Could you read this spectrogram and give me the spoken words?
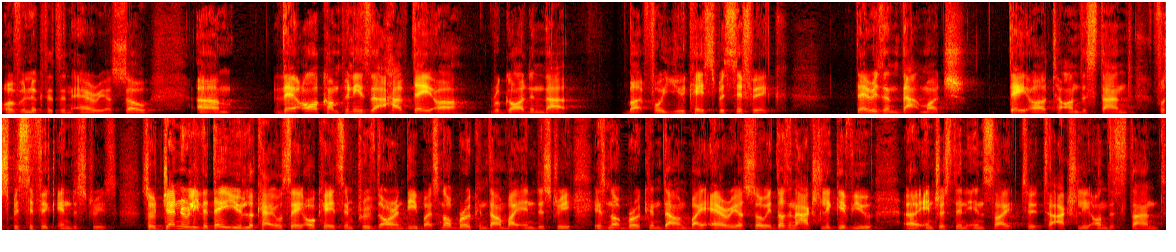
overlooked as an area. So um, there are companies that have data regarding that, but for UK specific, there isn't that much data to understand for specific industries. So generally, the data you look at will say, okay, it's improved R&D, but it's not broken down by industry, it's not broken down by area, so it doesn't actually give you uh, interesting insight to, to actually understand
